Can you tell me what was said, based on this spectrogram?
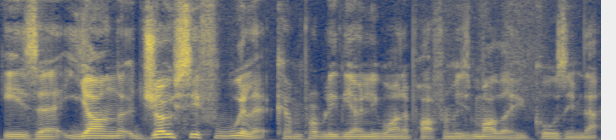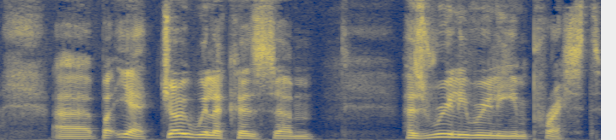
is uh, young Joseph Willock. I'm probably the only one apart from his mother who calls him that. Uh, but yeah, Joe Willock has. Um, has really, really impressed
